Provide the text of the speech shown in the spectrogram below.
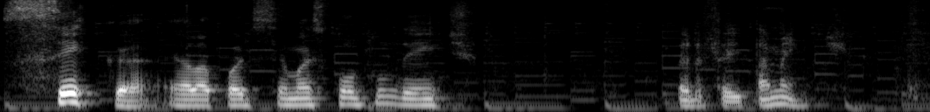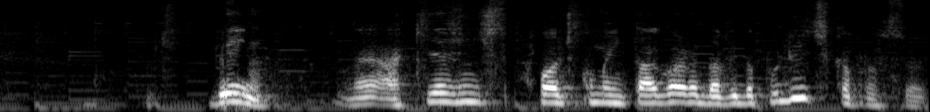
seca, ela pode ser mais contundente. Perfeitamente. Bem, né, aqui a gente pode comentar agora da vida política, professor.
